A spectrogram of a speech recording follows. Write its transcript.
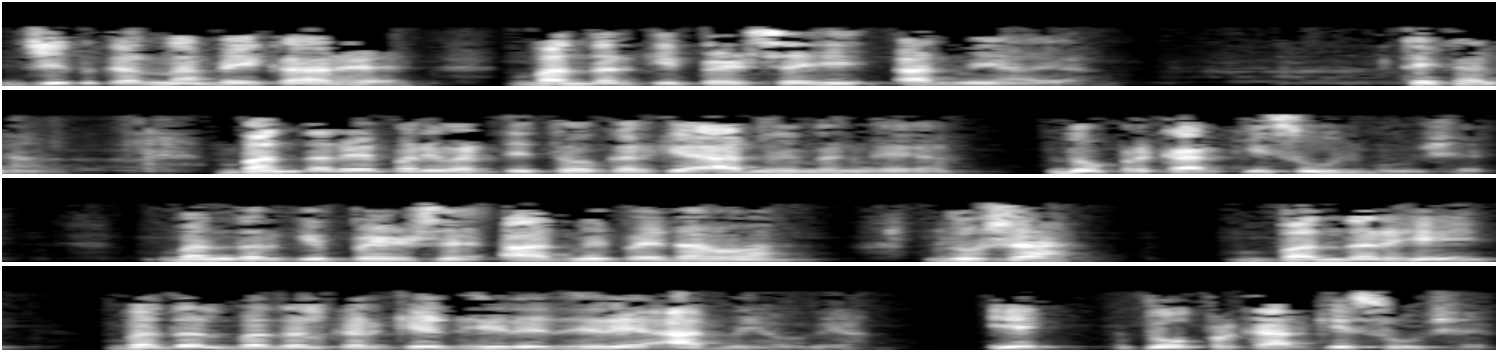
जिद करना बेकार है बंदर की पेट से ही आदमी आया। ठीक है ना? बंदर परिवर्तित होकर के आदमी बन गया। दो प्रकार की सूझबूझ है। बंदर की पेट से आदमी पैदा हुआ। दूसरा, बंदर ही बदल बदल करके धीरे धीरे आदमी हो गया। ये दो प्रकार की सूझ है।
